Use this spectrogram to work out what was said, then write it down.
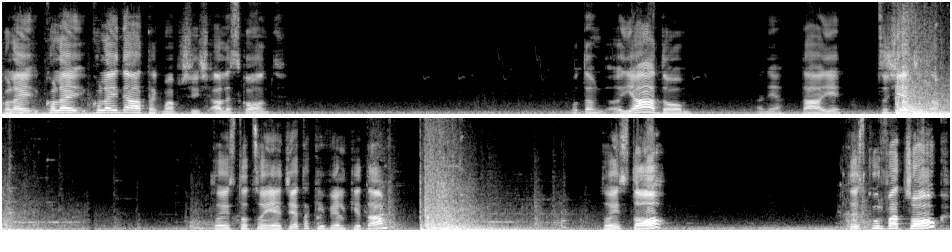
Kolej, kolej, kolejny atak ma przyjść, ale skąd? Bo tam o, jadą. A nie, ta, je, coś jedzie tam. To jest to, co jedzie? Takie wielkie tam? To jest to? To jest kurwa czołg?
